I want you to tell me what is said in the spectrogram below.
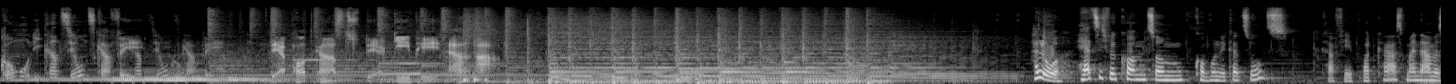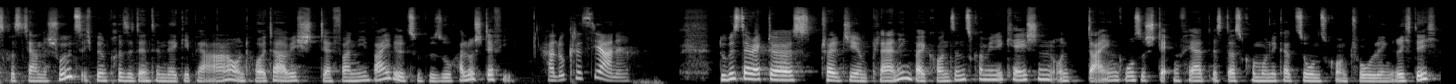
Kommunikationscafé. Der Podcast der GPRA. Hallo, herzlich willkommen zum Kommunikationscafé Podcast. Mein Name ist Christiane Schulz, ich bin Präsidentin der GPA und heute habe ich Stefanie Weigel zu Besuch. Hallo Steffi. Hallo Christiane. Du bist Director Strategy and Planning bei Consens Communication und dein großes Steckenpferd ist das Kommunikationscontrolling, richtig?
